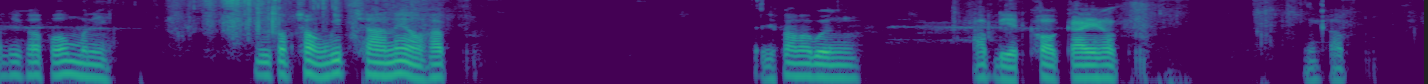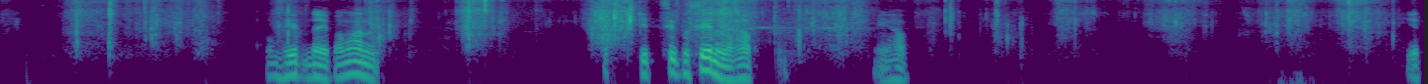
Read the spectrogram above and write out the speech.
วัสดีครับผมวันนี้อยู่กับช่องวิทชาแนลครับเดี๋ยวจะพามาเบิงอัปเดตข้อไก่ครับ นี่ครับ ผมเฮ็ดได้ประมาณจิตสิบเปอร์เซ็นต์แหละครับ นี่ครับเฮ็ด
